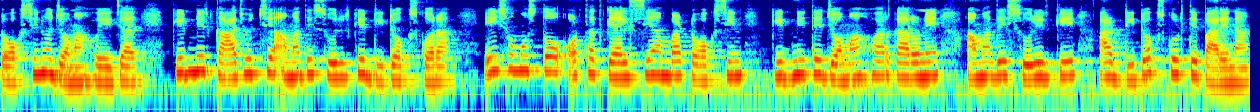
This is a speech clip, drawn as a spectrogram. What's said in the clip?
টক্সিনও জমা হয়ে যায়। কিডনির কাজ হচ্ছে আমাদের শরীরকে ডিটক্স করা। এই সমস্ত, অর্থাৎ ক্যালসিয়াম বা টক্সিন কিডনিতে জমা হওয়ার কারণে আমাদের শরীরকে আর ডিটক্স করতে পারে না।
